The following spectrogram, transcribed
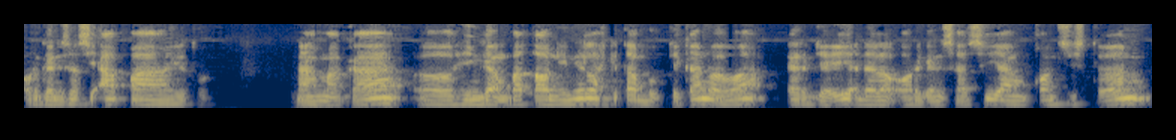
organisasi apa gitu. Nah maka uh, hingga empat tahun inilah kita buktikan bahwa RJI adalah organisasi yang konsisten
